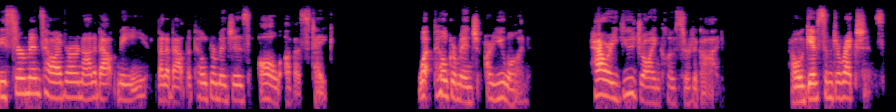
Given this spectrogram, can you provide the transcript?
These sermons, however, are not about me, but about the pilgrimages all of us take. What pilgrimage are you on? How are you drawing closer to God? I will give some directions,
